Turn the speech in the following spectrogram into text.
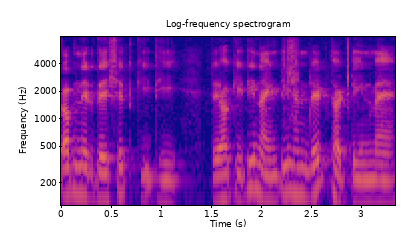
कब निर्देशित की थी? तो यह की थी 1913 में।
